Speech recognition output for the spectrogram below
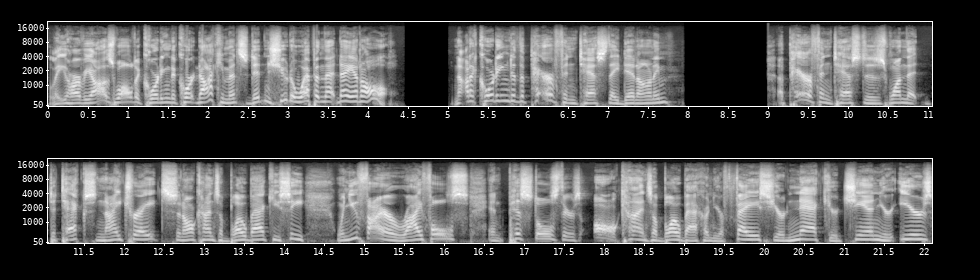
Lee Harvey Oswald, according to court documents, didn't shoot a weapon that day at all. Not according to the paraffin test they did on him. A paraffin test is one that detects nitrates and all kinds of blowback. You see, when you fire rifles and pistols, there's all kinds of blowback on your face, your neck, your chin, your ears,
